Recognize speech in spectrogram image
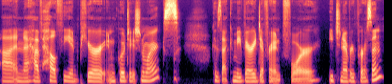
Uh, and I have healthy and pure in quotation marks because that can be very different for each and every person.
